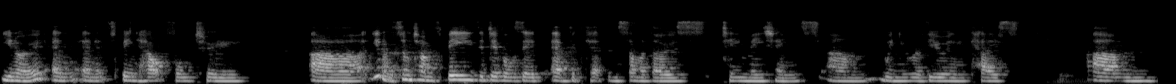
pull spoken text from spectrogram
you know, and and it's been helpful to uh, you know, sometimes be the devil's advocate in some of those team meetings um, when you're reviewing a case. Um,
